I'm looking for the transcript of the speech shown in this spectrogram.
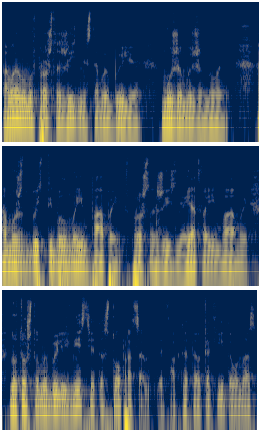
По-моему, мы в прошлой жизни с тобой были мужем и женой. А может быть, ты был моим папой в прошлой жизни, а я твоей мамой. Но то, что мы были вместе, это стопроцентный факт. Это какие-то у нас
